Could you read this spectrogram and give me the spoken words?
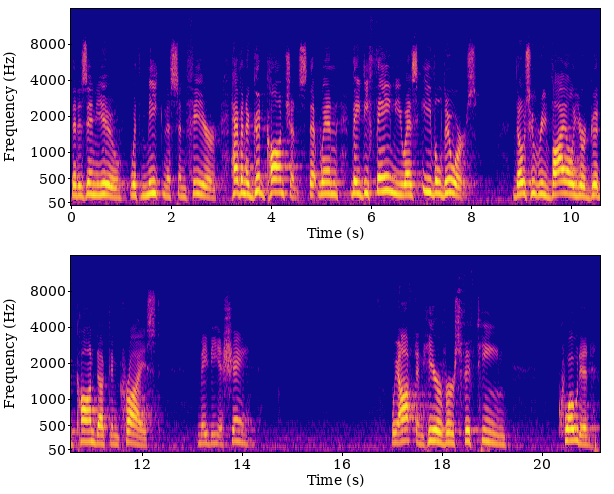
that is in you with meekness and fear, having a good conscience that when they defame you as evildoers, those who revile your good conduct in Christ may be ashamed. We often hear verse 15 quoted,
